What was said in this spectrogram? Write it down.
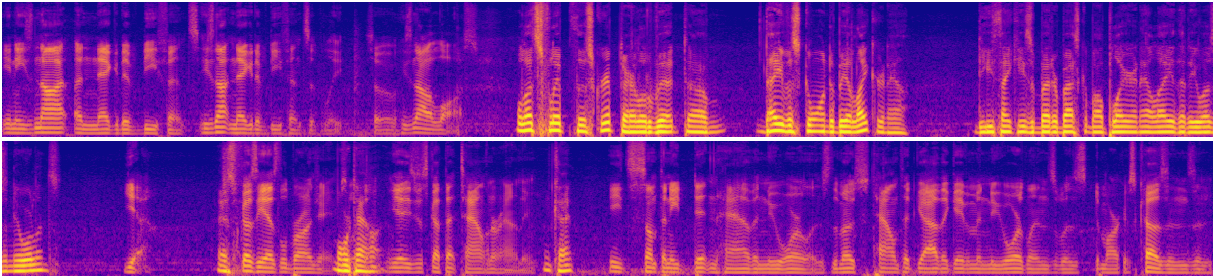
and he's not a negative defense. He's not negative defensively, so he's not a loss. Well, let's flip the script there a little bit. Um, Davis going to be a Laker now. Do you think he's a better basketball player in L.A. than he was in New Orleans? Yeah, As- just because he has LeBron James. More A little bit. talent. Yeah, he's just got that talent around him. okay. He's something he didn't have in New Orleans. The most talented guy they gave him in New Orleans was DeMarcus Cousins, and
